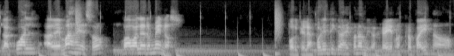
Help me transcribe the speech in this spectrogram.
la cual, además de eso, va a valer menos. Porque las políticas económicas que hay en nuestro país no,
